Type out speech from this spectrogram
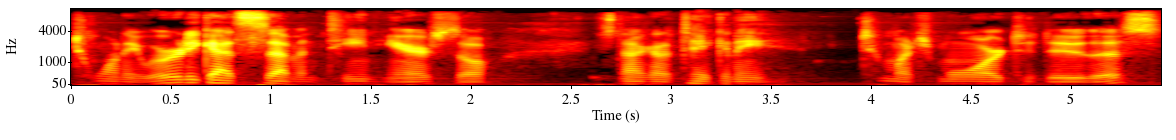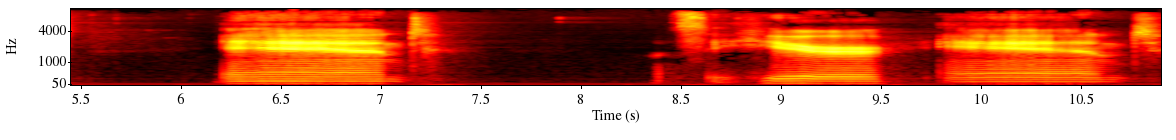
20. We already got 17 here, so it's not going to take any too much more to do this. And let's see here and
